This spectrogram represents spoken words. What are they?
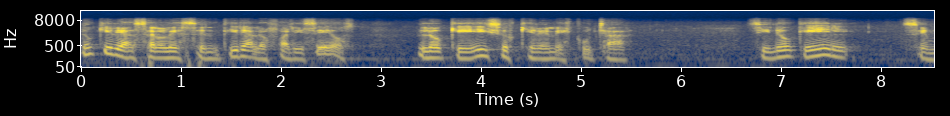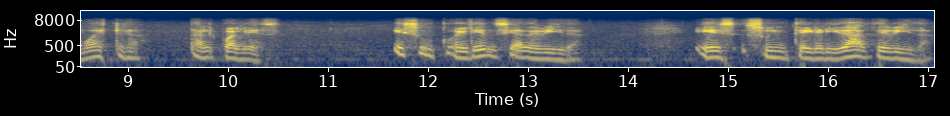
No quiere hacerles sentir a los fariseos lo que ellos quieren escuchar, sino que Él se muestra tal cual es. Es su coherencia de vida, es su integridad de vida.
